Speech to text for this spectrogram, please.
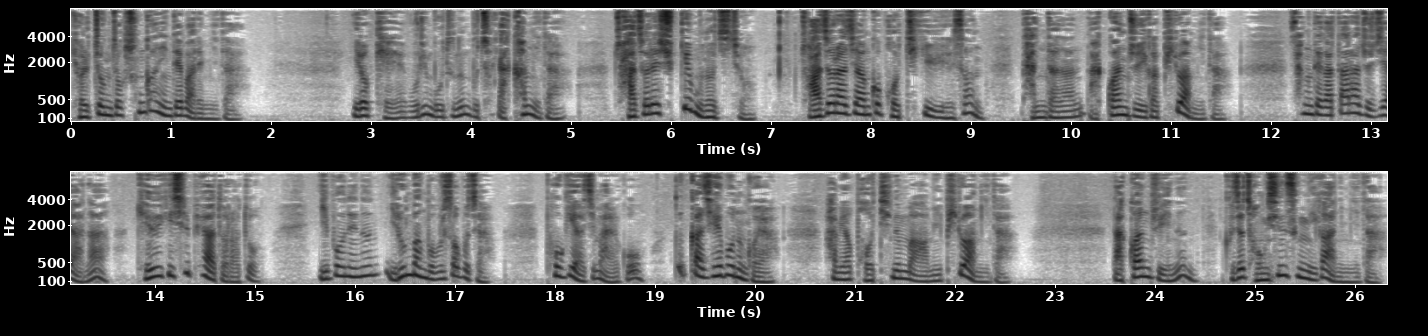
결정적 순간인데 말입니다. 이렇게 우리 모두는 무척 약합니다. 좌절에 쉽게 무너지죠. 좌절하지 않고 버티기 위해선 단단한 낙관주의가 필요합니다. 상대가 따라주지 않아 계획이 실패하더라도 이번에는 이런 방법을 써보자. 포기하지 말고 끝까지 해보는 거야. 하며 버티는 마음이 필요합니다. 낙관주의는 그저 정신승리가 아닙니다.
